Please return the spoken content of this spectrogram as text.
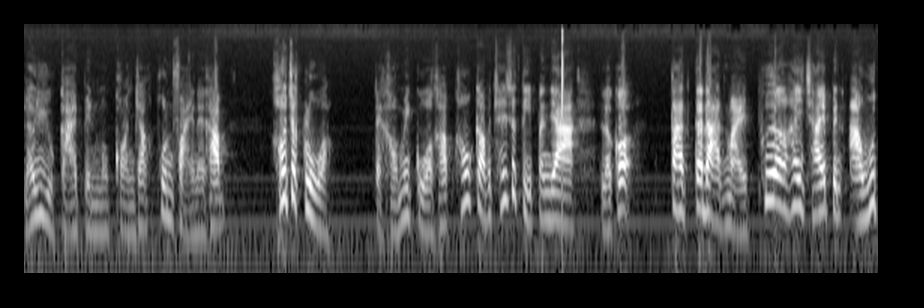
แล้วอยู่ๆกลายเป็นมังกรยักษ์พ่นไฟนะครับเขาจะกลัวแต่เขาไม่กลัวครับเขากลับใช้สติปัญญา แล้วก็ตัดกระดาษใหม่เพื่อให้ใช้เป็นอาวุธ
